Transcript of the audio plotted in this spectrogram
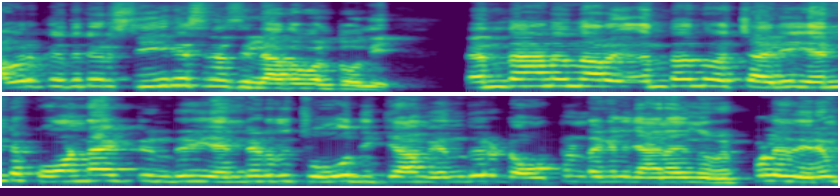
അവർക്ക് ഇതിന്റെ ഒരു സീരിയസ്നെസ് ഇല്ലാത്ത പോലെ തോന്നി. എന്താണെന്ന് അറി എന്താന്ന് വെച്ചാൽ എന്റെ കോണ്ടാക്ട് ഉണ്ട് എന്റെ അടുത്ത് ചോദിക്കാം എന്തൊരു ഡൗട്ട് ഉണ്ടെങ്കിൽ ഞാൻ അതിന് റിപ്ലൈ തരും.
